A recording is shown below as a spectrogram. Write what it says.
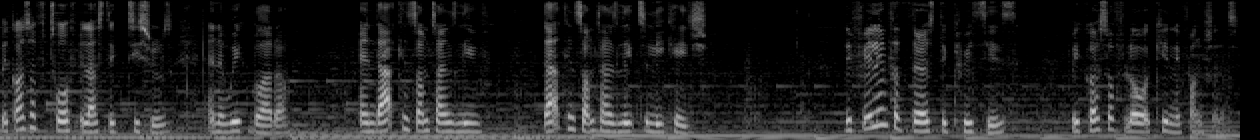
because of tough elastic tissues and a weak bladder, and that can sometimes leave that can sometimes lead to leakage. The feeling for thirst decreases because of lower kidney functions.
